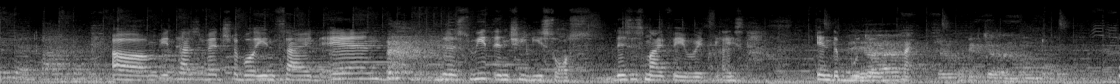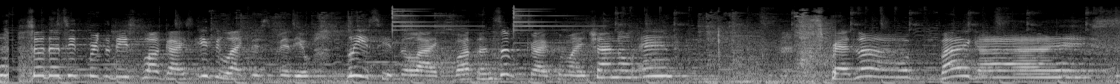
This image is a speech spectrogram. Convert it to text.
Um, it has vegetable inside and the sweet and chili sauce. This is my favorite, guys, in the boodle. So that's it for today's vlog, guys. If you like this video, please hit the like button, subscribe to my channel, and spread love. Bye, guys.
